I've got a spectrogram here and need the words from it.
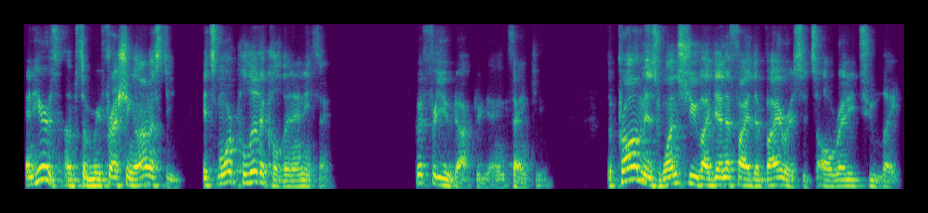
And here's um, some refreshing honesty it's more political than anything. Good for you, Dr. Yang. Thank you. The problem is once you've identified the virus, it's already too late.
